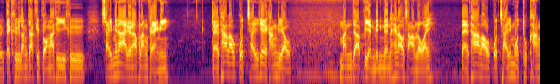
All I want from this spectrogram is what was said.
อแต่คือหลังจาก 12 นาทีคือใช้ไม่ได้เลยนะพลังแฝงนี้ แต่ถ้าเรากดใช้แค่ครั้งเดียว มันจะเปลี่ยนเป็นเงินให้เรา 300 แต่ถ้าเรากดใช้หมดทุกครั้ง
